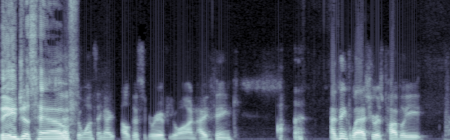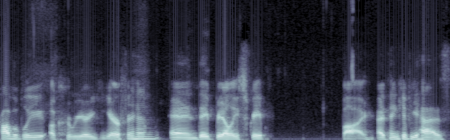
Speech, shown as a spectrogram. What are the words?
They just have. That's the one thing I, will disagree with you on. I think, I think last year was probably probably a career year for him, and they barely scraped by. I think if he has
